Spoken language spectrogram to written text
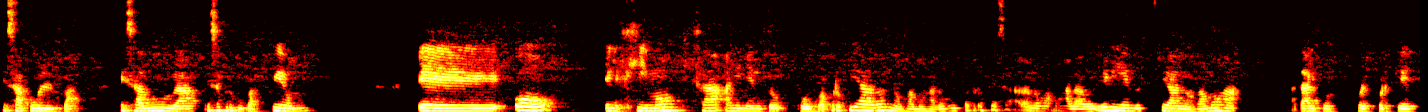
esa culpa, esa duda, esa preocupación. Eh, o elegimos quizá alimentos poco apropiados, nos vamos a los ultraprocesados, nos vamos a la bollería industrial, nos vamos a, tal, pues, pues, porque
